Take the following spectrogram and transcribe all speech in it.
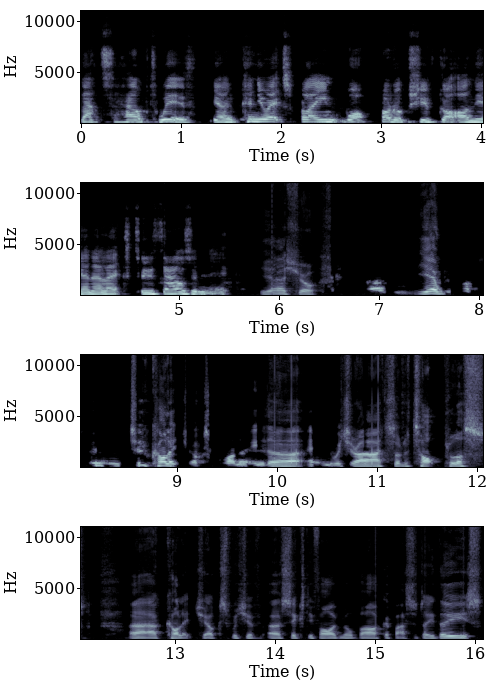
that's helped with. You know, can you explain what products you've got on the NLX 2000, Nick? Yeah, sure. Um, yeah, we've got two, two collet chucks, one either end, which are our sort of TOPlus uh, collet chucks, which have uh, 65 mil bar capacity. These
